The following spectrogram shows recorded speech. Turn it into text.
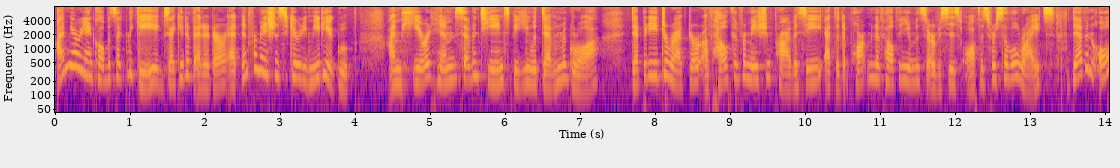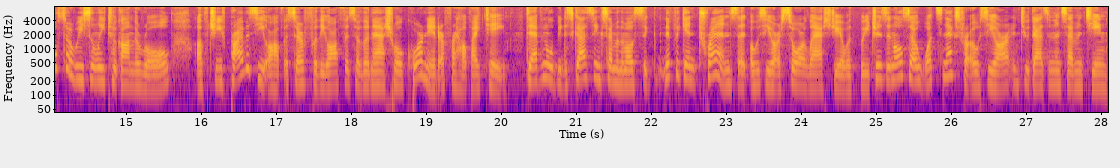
I'm Marianne Kolbasuk McGee, Executive Editor at Information Security Media Group. I'm here at HIMSS 17 speaking with Deven McGraw, Deputy Director of Health Information Privacy at the Department of Health and Human Services Office for Civil Rights. Deven also recently took on the role of Chief Privacy Officer for the Office of the National Coordinator for Health IT. Deven will be discussing some of the most significant trends that OCR saw last year with breaches and also what's next for OCR in 2017.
